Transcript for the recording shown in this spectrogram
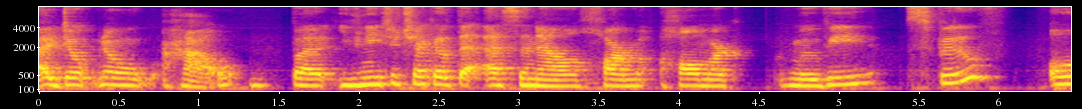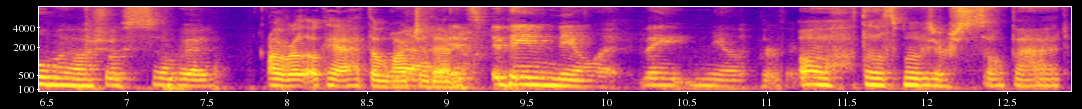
I don't know how, but you need to check out the SNL Harm, Hallmark movie spoof. Oh my gosh, it was so good. oh, really? Okay, I have to watch Yeah, it then. It's, they nail it. They nail it perfectly. Oh, those movies are so bad.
